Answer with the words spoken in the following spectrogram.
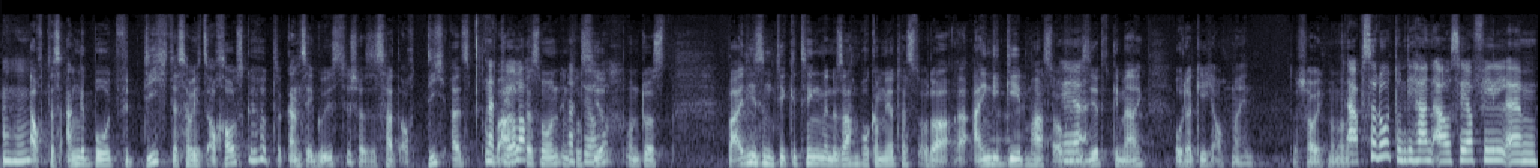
Mhm. Auch das Angebot für dich, das habe ich jetzt auch rausgehört, ganz egoistisch. Also es hat auch dich als Natürlich, Privatperson interessiert. natürlich. Und du hast bei diesem Ticketing, wenn du Sachen programmiert hast oder äh, eingegeben hast, organisiert, gemerkt, oh, da gehe ich auch mal hin. Da schaue ich mir mal. Absolut. Und ich habe auch sehr viele ähm,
